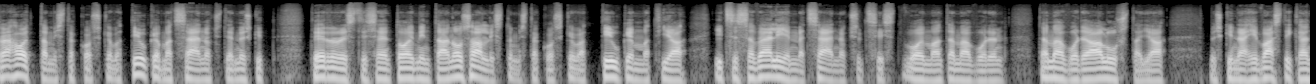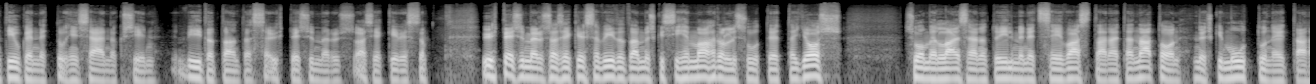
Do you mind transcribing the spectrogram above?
rahoittamista koskevat tiukemmat säännökset ja myöskin terroristiseen toimintaan osallistumista koskevat tiukemmat ja itse asiassa väljemmät säännökset siis voimaan tämän vuoden, tämän vuoden alusta ja myöskin näihin vastikään tiukennettuihin säännöksiin viitataan tässä yhteisymmärrysasiakirjassa. Yhteisymmärrysasiakirjassa viitataan myöskin siihen mahdollisuuteen, että jos Suomen lainsäädäntö ilmenee, että se ei vastaa näitä Naton myöskin muuttuneita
